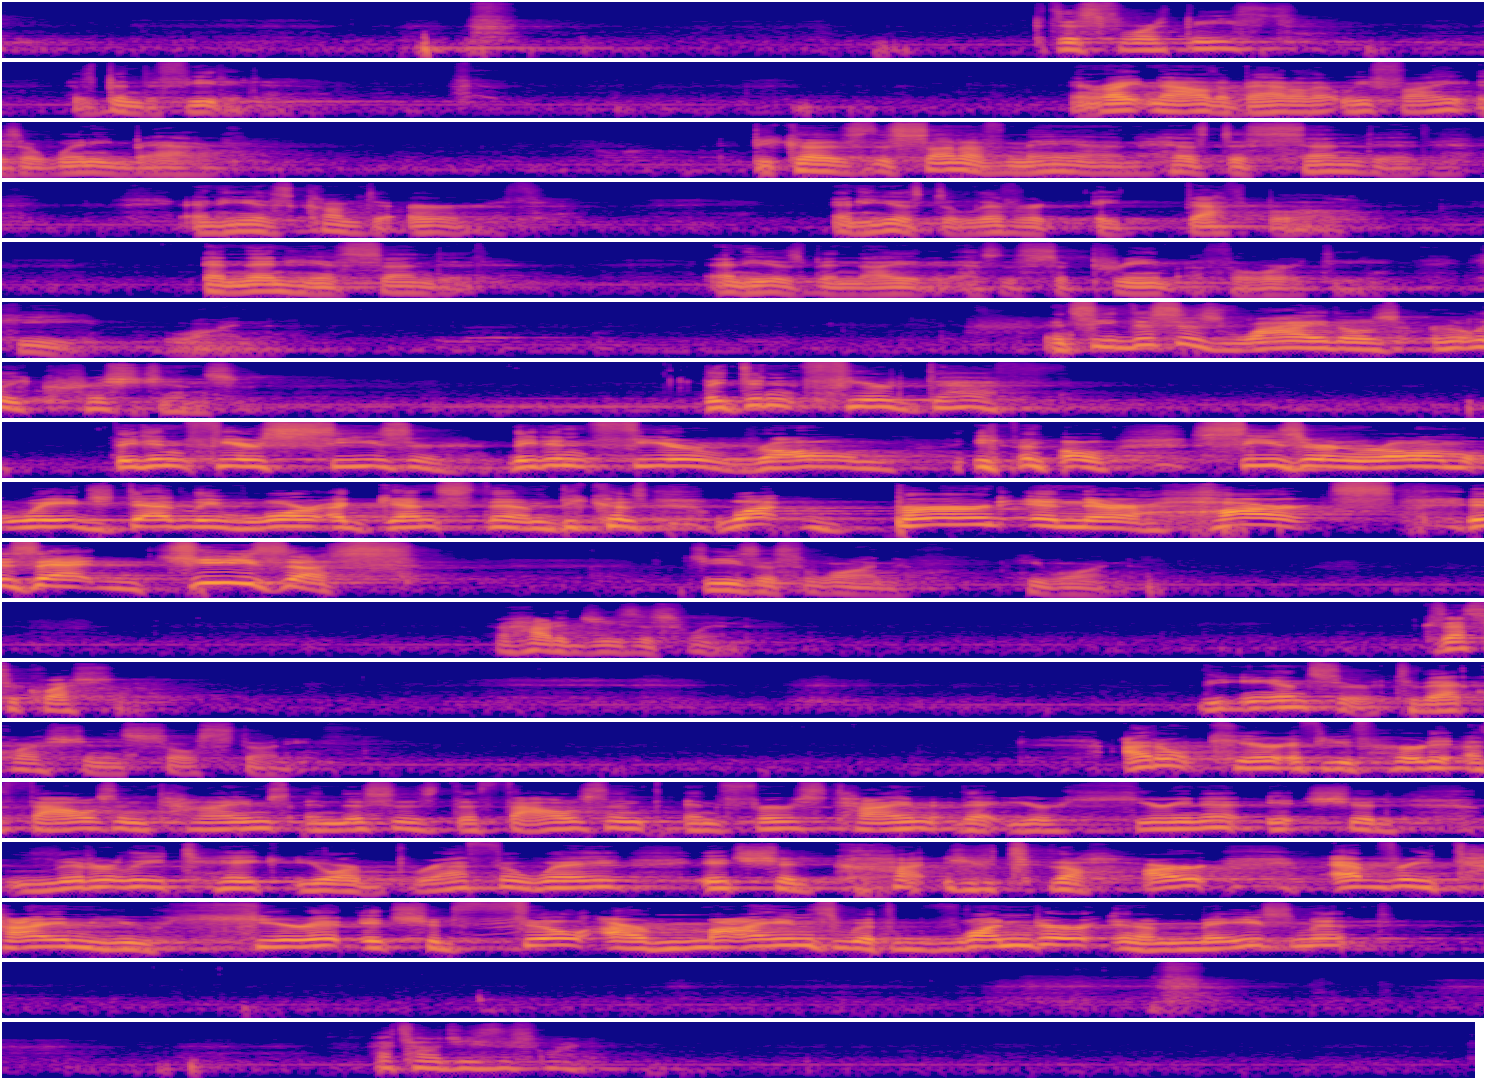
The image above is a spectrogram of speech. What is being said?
But this fourth beast has been defeated. And right now, the battle that we fight is a winning battle. Because the Son of Man has descended and he has come to earth and he has delivered a death blow. And then he ascended and he has been knighted as the supreme authority. He won. And see, this is why those early Christians, they didn't fear death. They didn't fear Caesar. They didn't fear Rome, even though Caesar and Rome waged deadly war against them, because what burned in their hearts is that Jesus, Jesus won. He won. Now, how did Jesus win? Because that's the question. The answer to that question is so stunning. I don't care if you've heard it a thousand times and this is the thousandth and first time that you're hearing it. It should literally take your breath away. It should cut you to the heart. Every time you hear it, it should fill our minds with wonder and amazement. That's how Jesus won.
